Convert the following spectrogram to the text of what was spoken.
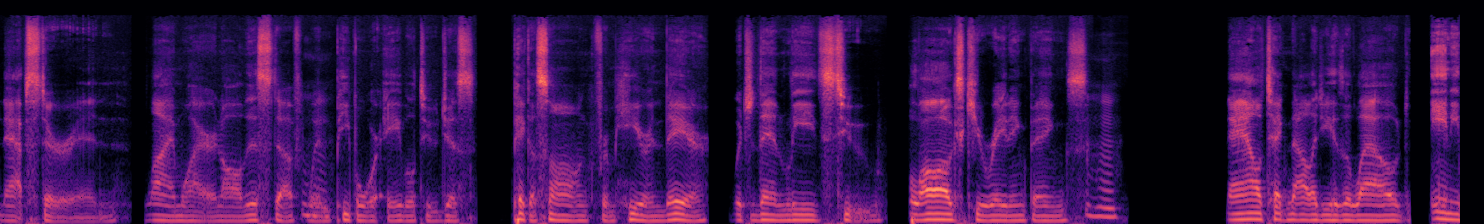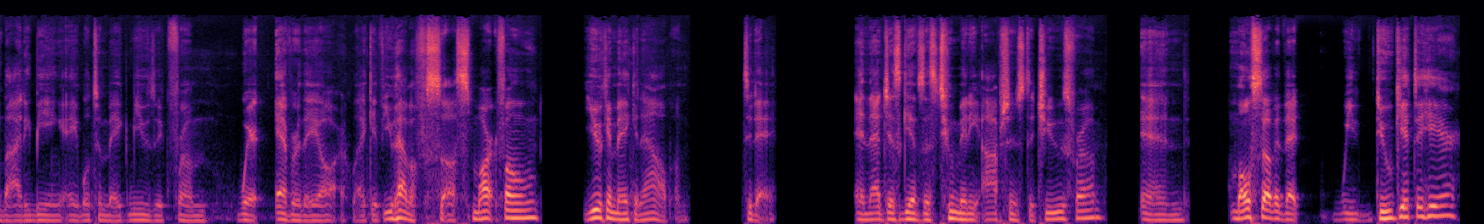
Napster and LimeWire and all this stuff when people were able to just pick a song from here and there, which then leads to blogs curating things Mm-hmm. now technology has allowed anybody being able to make music from wherever they are. Like if you have a smartphone, you can make an album today. And that just gives us too many options to choose from. And most of it that we do get to hear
